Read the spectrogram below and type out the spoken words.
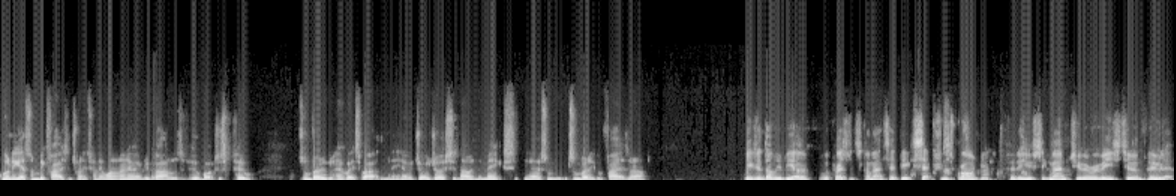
going to get some big fights in 2021 anyway, regardless of who boxes who. Some very good heavyweights about at the minute. You know, Joe Joyce is now in the mix. You know, some some very good fighters around. Because the WBO, the president's come out and said the exceptions granted for the Usyk Manchu are Ruiz too and Pulev.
